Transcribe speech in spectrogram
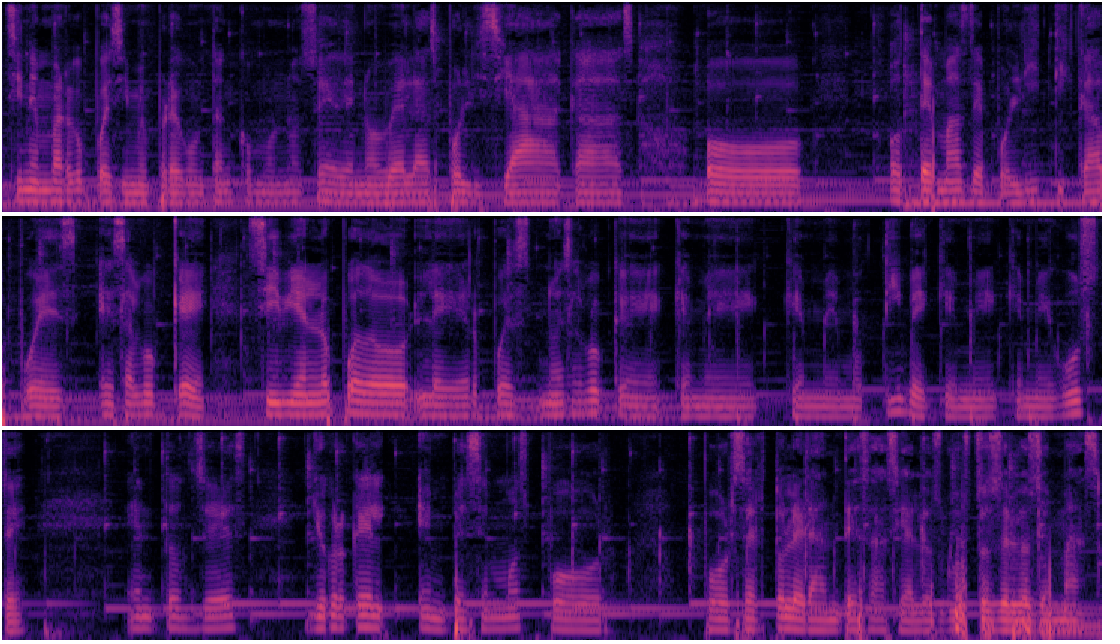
Sin embargo, pues si me preguntan como, no sé, de novelas policíacas o, o temas de política, pues es algo que si bien lo puedo leer, pues no es algo que, que, me, que me motive, que me, que me guste. Entonces, yo creo que empecemos por por ser tolerantes hacia los gustos de los demás.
